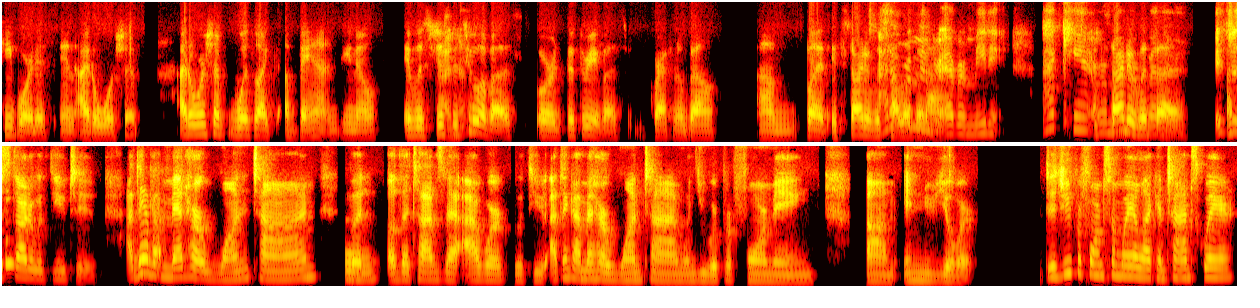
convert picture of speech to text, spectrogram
keyboardist in Idle Warship Idle Warship was like a band you know it was just I the know. two of us or the three of us Graph Nobel um, but it started with I don't Talib remember ever meeting. I can't It remember. started with whether- us. It just think- started with you two. I Yeah, think I met her one time, but Mhm. other times that I worked with you, I think I met her one time when you were performing um, in New York. Did you perform somewhere like in Times Square?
